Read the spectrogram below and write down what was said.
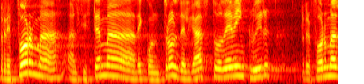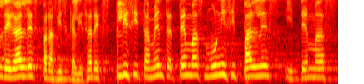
reforma al sistema de control del gasto debe incluir reformas legales para fiscalizar explícitamente temas municipales y temas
